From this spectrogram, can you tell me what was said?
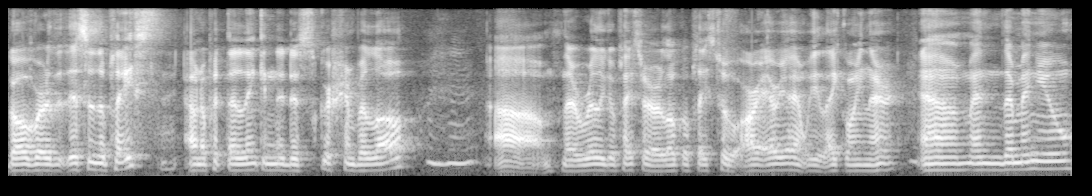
go over, this is the place. I'm gonna put the link in the description below. Um, they're a really good place. They're a local place to our area, and we like going there. Um, and their menu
